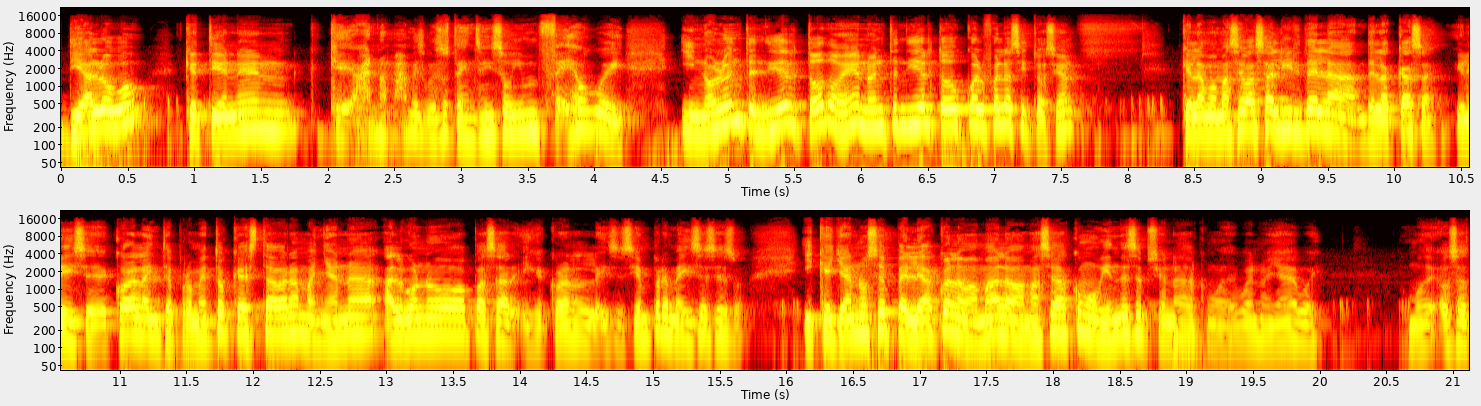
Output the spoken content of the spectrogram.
diálogo que tienen que, ah, no mames, güey, eso también se hizo bien feo, güey. Y no lo entendí del todo, ¿eh? No entendí del todo cuál fue la situación. Que la mamá se va a salir de la, de la casa y le dice, Coraline, te prometo que a esta hora mañana algo no va a pasar. Y que Coraline le dice, siempre me dices eso. Y que ya no se pelea con la mamá, la mamá se va como bien decepcionada, como de, bueno, ya voy. Como de, o sea,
